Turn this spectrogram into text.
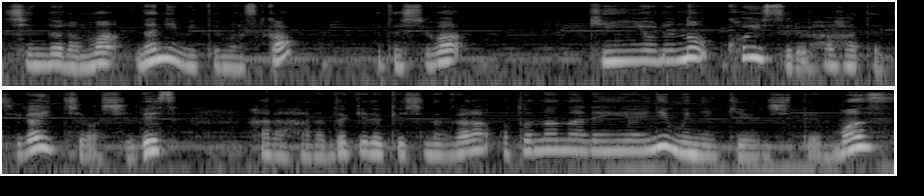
新ドラマ何見てますか？私は金夜の恋する母たちが一押しです。ハラハラドキドキしながら大人な恋愛に胸キュンしてます。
